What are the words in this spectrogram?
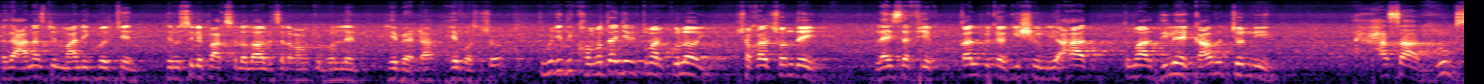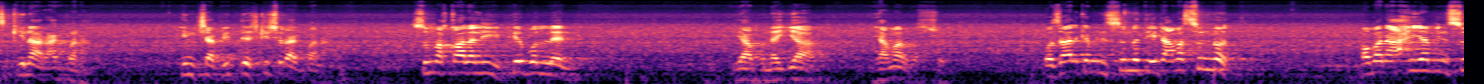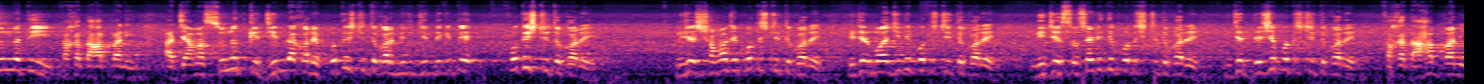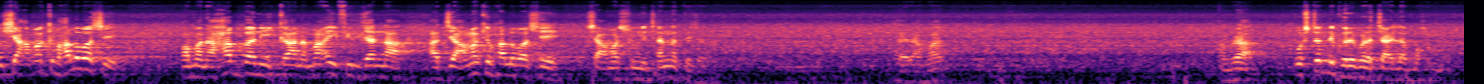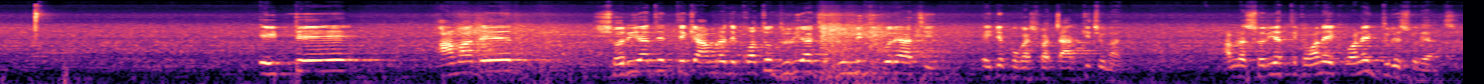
দাদা আনাস বিন মালিক বলছেন যে রসুল পাক সাল্লাহ আলি সাল্লাম আমাকে বললেন হে বেটা হে বৎস তুমি যদি ক্ষমতায় যদি তোমার কুলোই সকাল সন্ধ্যেই লাইসাফিয়ে কালবিকা গিশুল আহাদ তোমার দিলে কারোর জন্যে হাসাদ বুকস কিনা রাখবে না হিংসা, বিদ্বেষ কিছু রাখবে না। সুম্মা কাল আলী ফির বললেন, ইয়া বুনাইয়া, হে আমার বৎস ওজাল কেমন সুন্নতি, এটা আমার সুন্নত। অমান আহিয়া মিন সুন্নতি ফাঁকা তাহাব্বানি আর যে আমার সুন্নতকে জিন্দা করে, প্রতিষ্ঠিত করে, নিজের জিন্দগিতে প্রতিষ্ঠিত করে, নিজের সমাজে প্রতিষ্ঠিত করে, নিজের মসজিদে প্রতিষ্ঠিত করে, নিজের সোসাইটিতে প্রতিষ্ঠিত করে, নিজের দেশে প্রতিষ্ঠিত করে ফাঁকাত আহাব্বানি, সে আমাকে ভালোবাসে। অমান আহাব্বানি কান মাই ফিল জান্না, আর যে আমাকে ভালোবাসে, সে আমার সঙ্গে জান্নাতে যাবে। ভাইরা আমার, আমরা পোস্টার নিয়ে ঘুরে বেড়া চাইলাম মোহাম্মদ। এইটে আমাদের শরিয়াতের থেকে আমরা যে কত দূরে আছি, দুর্নীতি করে আছি, এইটা প্রকাশ পাচ্ছে, আর কিছু নয় আমরা শরিয়াত থেকে অনেক অনেক দূরে সরে আছি।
